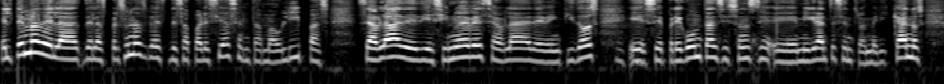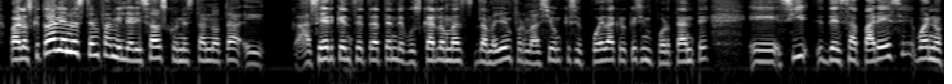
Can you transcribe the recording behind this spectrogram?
el tema de, la, de las personas desaparecidas en Tamaulipas. Se hablaba de 19, se hablaba de 22, se preguntan si son migrantes centroamericanos. Para los que todavía no estén familiarizados con esta nota, acérquense, traten de buscar lo más, la mayor información que se pueda, creo que es importante. Eh, si desaparece, bueno,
